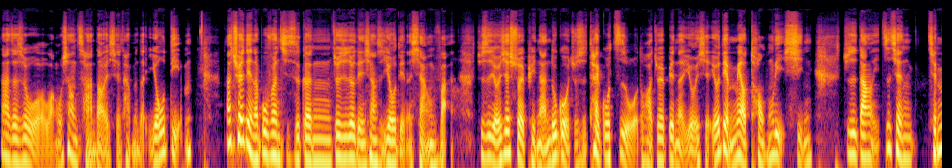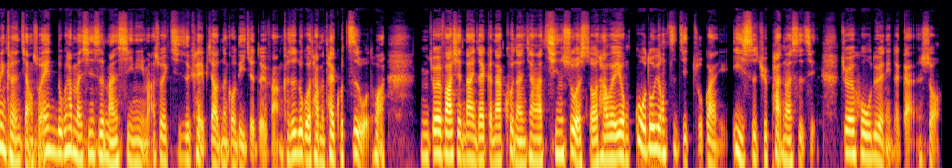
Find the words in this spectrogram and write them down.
那这是我网络上查到一些他们的优点。那缺点的部分其实跟就是有点像是优点的相反，就是有一些水瓶男如果就是太过自我的话，就会变得有一些有点没有同理心。就是当之前。前面可能讲说，诶，如果他们心思蛮细腻嘛，所以其实可以比较能够理解对方。可是如果他们太过自我的话，你就会发现，当你在跟他困难向他倾诉的时候，他会用过度用自己主观意识去判断事情，就会忽略你的感受。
